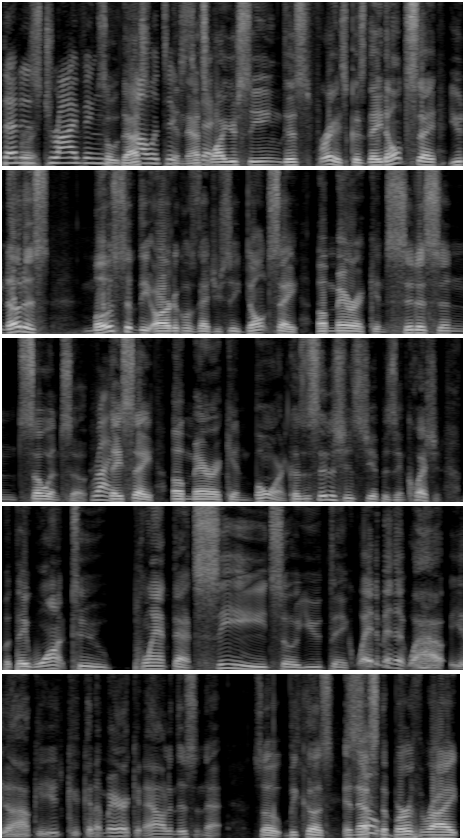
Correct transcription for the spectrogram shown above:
that is Right. driving So that's politics and that's today. why you're seeing this phrase because they don't say. You notice most of the articles that you see don't say American citizen so and so. Right. They say American born because the citizenship is in question. But they want to plant that seed so you think, wait a minute, wow, you know, how can you kick an American out and this and that? So because and that's So- the birthright,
